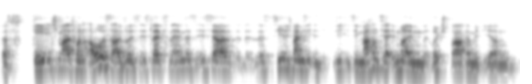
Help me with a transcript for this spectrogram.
Das gehe ich mal von aus. Also es ist letzten Endes ist ja das Ziel, ich meine, sie, sie machen es ja immer in Rücksprache mit ihren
